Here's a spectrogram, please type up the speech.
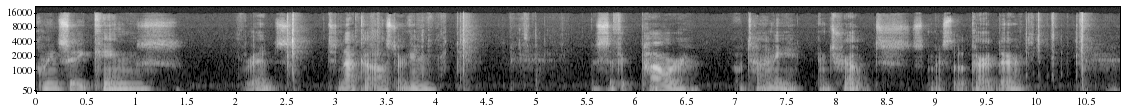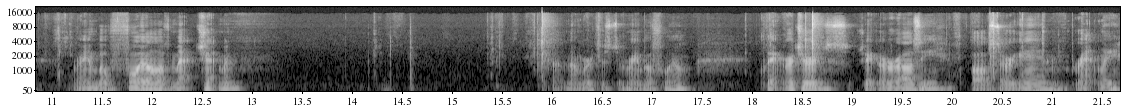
Queen City Kings. Reds. Tanaka All-Star Game. Pacific Power. Ohtani and Trout. nice little card there. Rainbow Foil of Matt Chapman number, just a rainbow foil. Clayton Richards, Jake Odorizzi, All-Star Game, Brantley,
